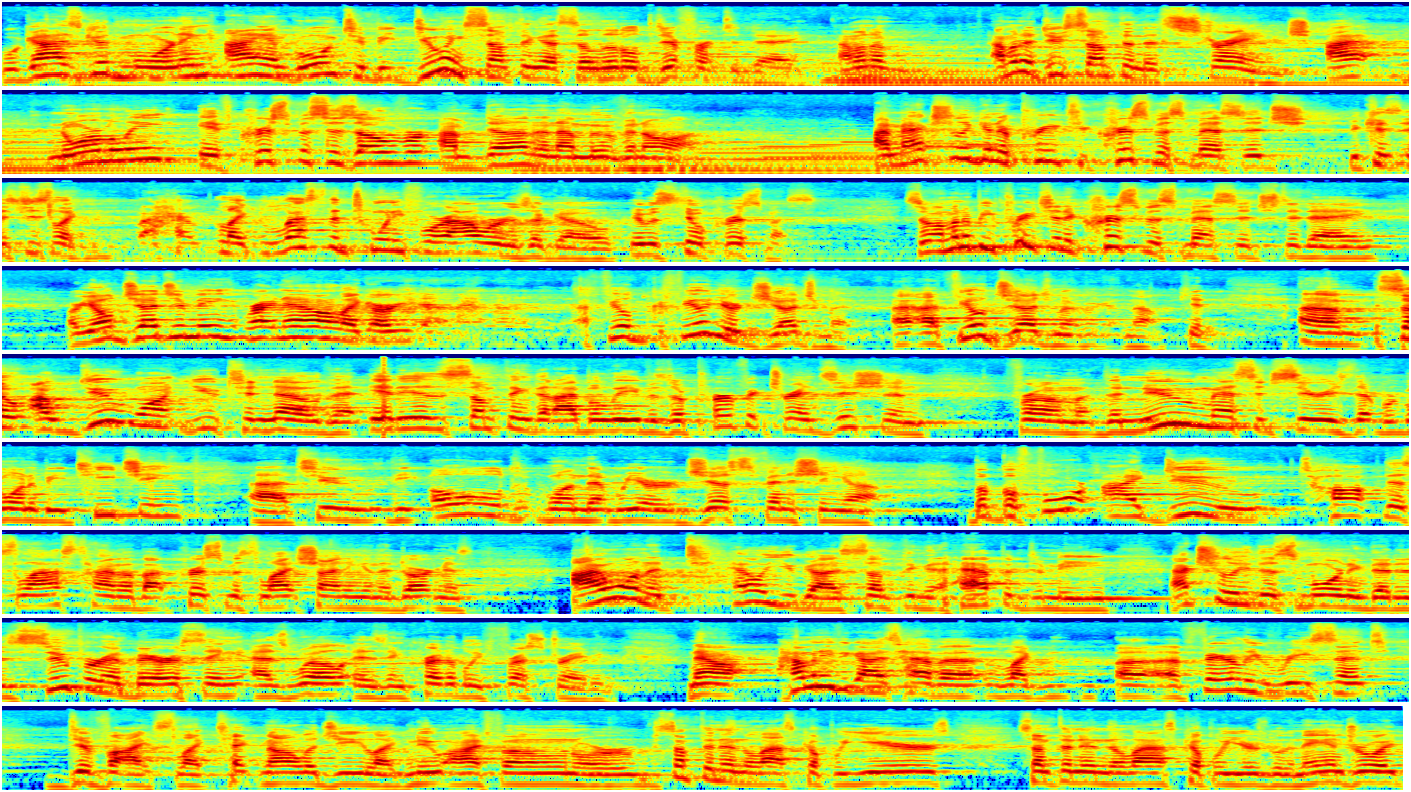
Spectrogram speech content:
Well, guys, good morning. I am going to be doing something that's a little different today. I'm going to I'm going to do something that's strange. I normally if Christmas is over, I'm done and I'm moving on. I'm actually going to preach a Christmas message because it's just like like less than 24 hours ago, it was still Christmas. So I'm going to be preaching a Christmas message today. Are y'all judging me right now? Like are I feel feel your judgment. I, I feel judgment. No, I'm kidding. Um, so I do want you to know that it is something that I believe is a perfect transition from the new message series that we're going to be teaching uh, to the old one that we are just finishing up. But before I do talk this last time about Christmas light shining in the darkness, I want to tell you guys something that happened to me actually this morning that is super embarrassing as well as incredibly frustrating. Now, how many of you guys have a like a fairly recent device like technology, like new iPhone or something in the last couple years, something in the last couple years with an Android.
